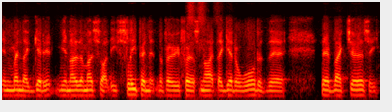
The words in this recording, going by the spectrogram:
and when they get it, you know, they most likely sleep in it the very first night they get awarded their their black jersey.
